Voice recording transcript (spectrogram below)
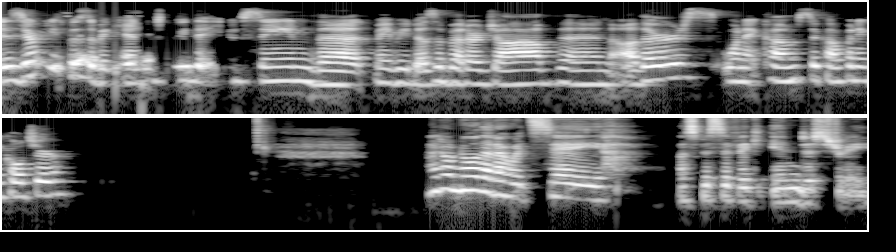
is there any specific industry that you've seen that maybe does a better job than others when it comes to company culture? I don't know that I would say a specific industry.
